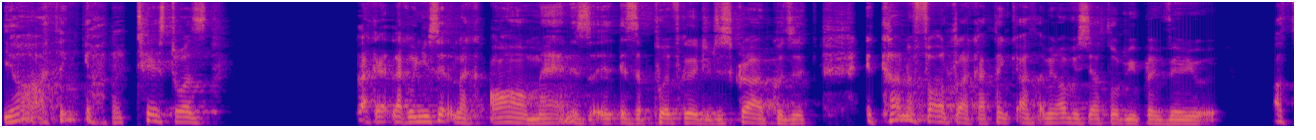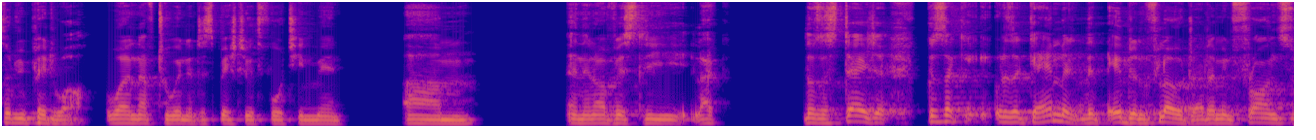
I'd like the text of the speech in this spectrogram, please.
yeah, I think yeah, that test was like like when you said like oh man is is a perfect way to describe because it, it kind of felt like I think I, I, mean obviously I thought we played very I thought we played well well enough to win it especially with 14 men. Um and then obviously like there was a stage because like it was a game that, that, ebbed and flowed right? I mean France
